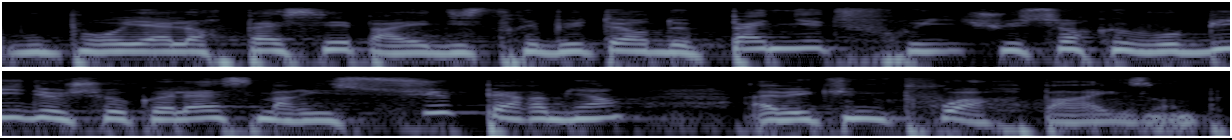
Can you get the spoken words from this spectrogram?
Vous pourriez alors passer par les distributeurs de paniers de fruits. Je suis sûre que vos billes de chocolat se marient super bien avec une poire, par exemple.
